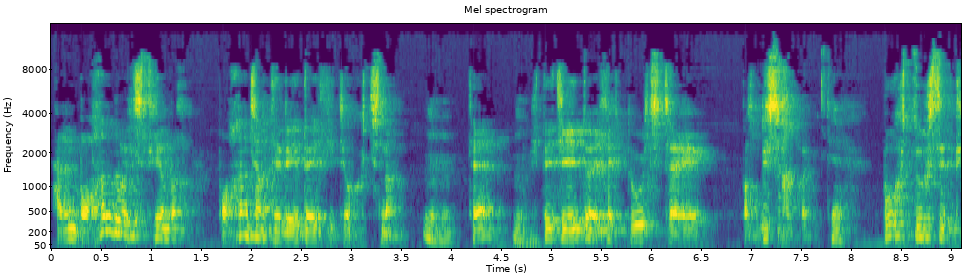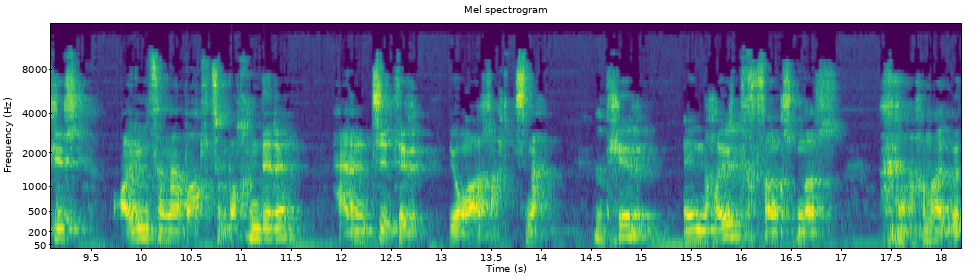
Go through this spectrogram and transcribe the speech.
Харин бурханд үйлчлэх юм бол бурхан чам тэр эд баял гэж өгчнө. Тэ? Гэтэ чи эд баялагт үйлчлэж байгааг бол биш байхгүй. Бүх зүрх сэтгэл, оюун санаа бодол чинь бурхан дээр харин чи тэр юугаа авчнаа. Тэгэхээр энэ хоёр дахь сонголт нь бол хамаагүй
